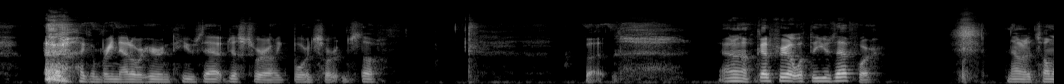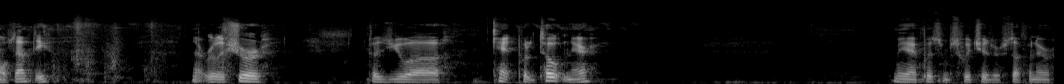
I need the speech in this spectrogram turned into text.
I can bring that over here and use that just for like board sort and stuff. But I don't know. Got to figure out what to use that for. Now that it's almost empty. Not really sure because you uh, can't put a tote in there. Maybe I put some switches or stuff in there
